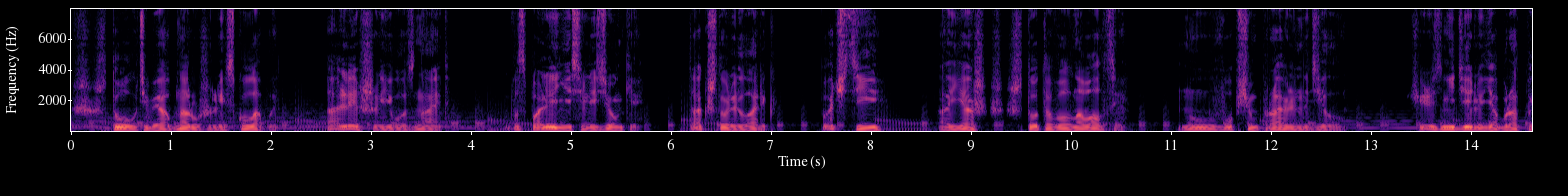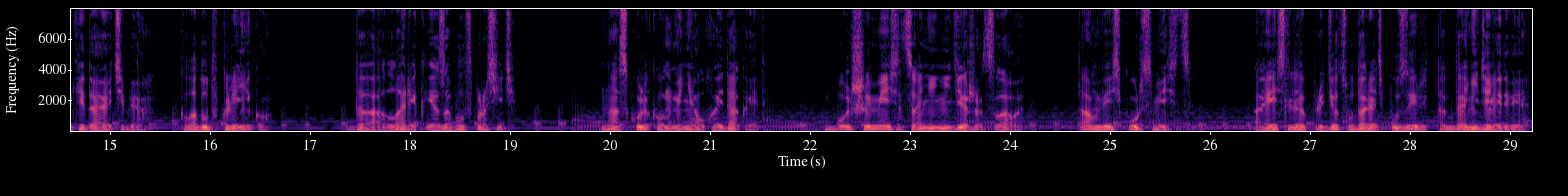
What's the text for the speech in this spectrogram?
что у тебя обнаружили из кулапы?» «А Леша его знает. Воспаление селезенки. Так что ли, Ларик?» «Почти. А я ж что-то волновался. Ну, в общем, правильно делал. Через неделю я, брат, покидаю тебя. Кладут в клинику». «Да, Ларик, я забыл спросить. Насколько он меня ухайдакает?» «Больше месяца они не держат, Слава. Там весь курс месяц. А если придется удалять пузырь, тогда недели две.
